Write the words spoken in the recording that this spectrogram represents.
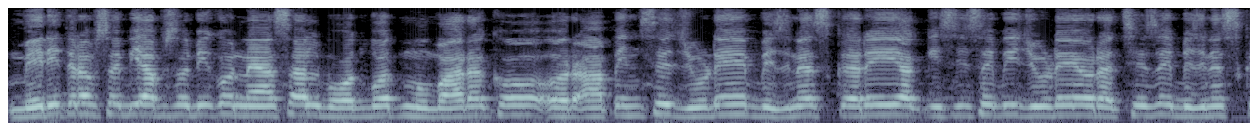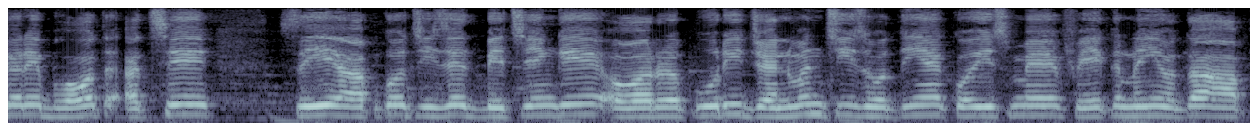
मेरी तरफ़ से भी आप सभी को नया साल बहुत बहुत मुबारक हो और आप इनसे जुड़े बिज़नेस करें या किसी से भी जुड़े और अच्छे से बिज़नेस करें, बहुत अच्छे से आपको चीज़ें बेचेंगे और पूरी जेनवन चीज़ होती है, कोई इसमें फेक नहीं होता। आप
